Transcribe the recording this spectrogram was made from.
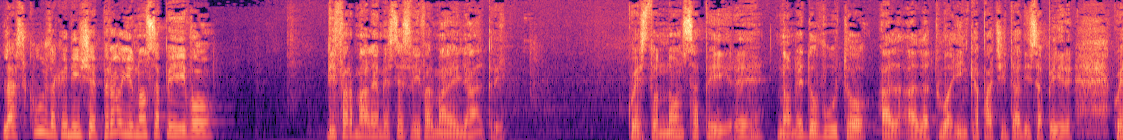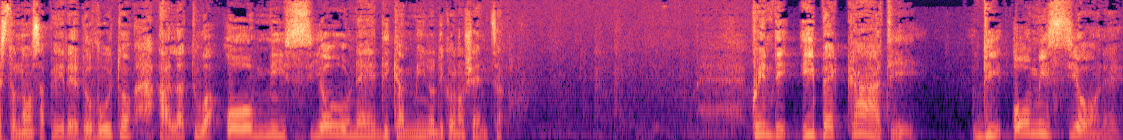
la scusa che dice però io non sapevo di far male a me stesso e di far male agli altri. Questo non sapere non è dovuto alla tua incapacità di sapere, questo non sapere è dovuto alla tua omissione di cammino di conoscenza. Quindi i peccati di omissione,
